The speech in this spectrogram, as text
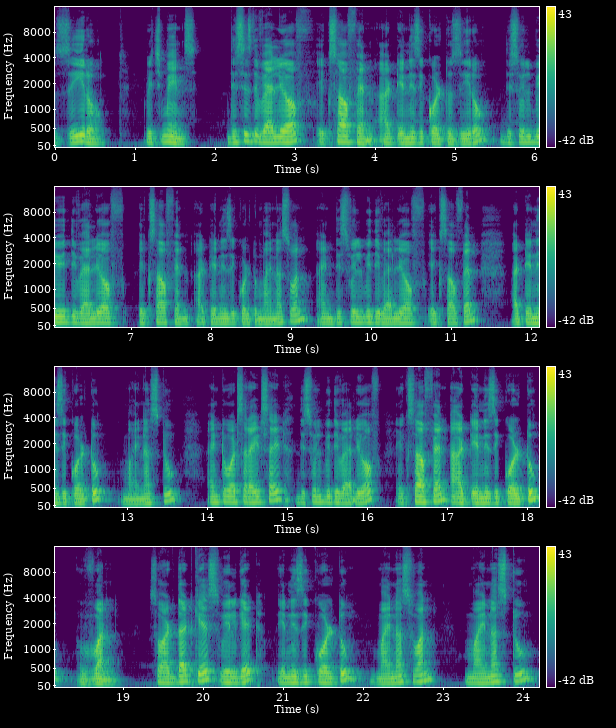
0, which means this is the value of x of n at n is equal to 0. This will be the value of x of n at n is equal to minus 1 and this will be the value of x of n at n is equal to minus 2 and towards the right side this will be the value of x of n at n is equal to 1. So at that case we will get n is equal to minus 1, minus 2,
